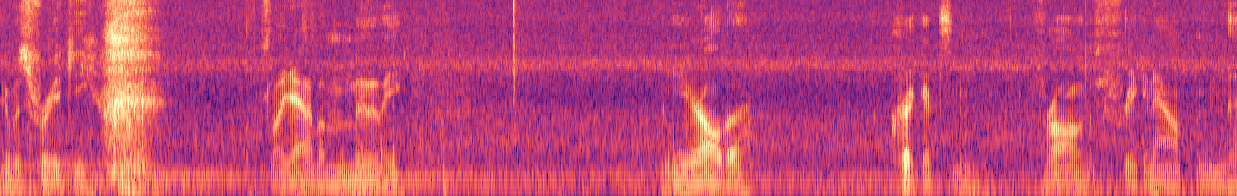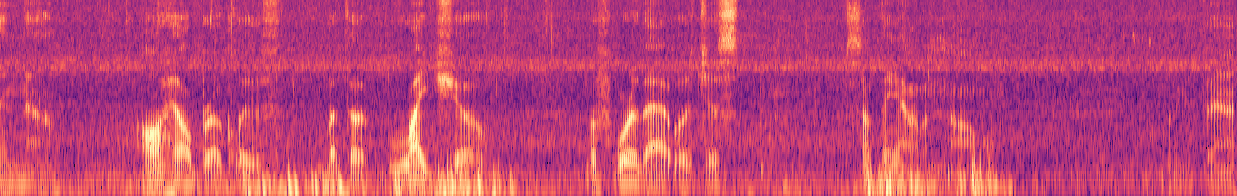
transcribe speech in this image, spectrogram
it was freaky. it's like out of a movie. You hear all the crickets and frogs freaking out, and then uh, all hell broke loose. But the light show before that was just something out of a novel. Look at that.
